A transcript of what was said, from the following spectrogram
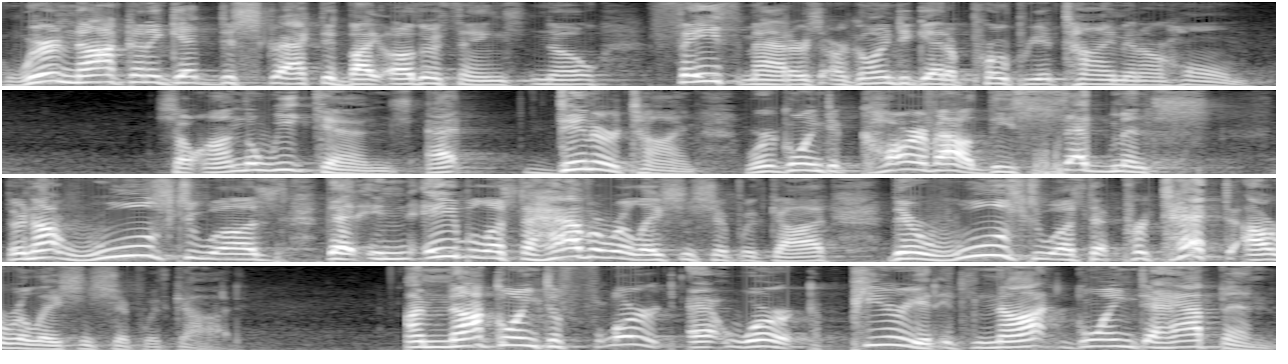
We're not going to get distracted by other things. No, faith matters are going to get appropriate time in our home. So, on the weekends, at dinner time, we're going to carve out these segments. They're not rules to us that enable us to have a relationship with God. They're rules to us that protect our relationship with God. I'm not going to flirt at work, period. It's not going to happen.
